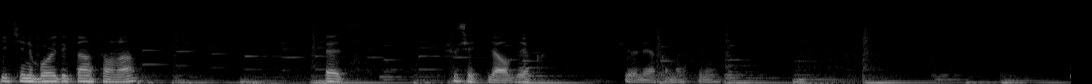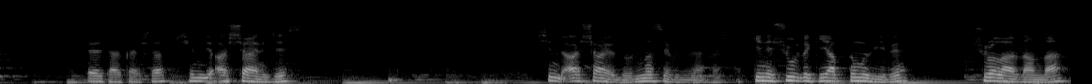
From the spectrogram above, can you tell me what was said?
İçini boyadıktan sonra evet şu şekli alacak. Şöyle yakınlaştırayım. Evet arkadaşlar. Şimdi aşağı ineceğiz. Şimdi aşağıya doğru nasıl yapacağız arkadaşlar? Yine şuradaki yaptığımız gibi şuralardan da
